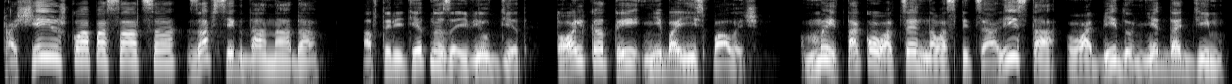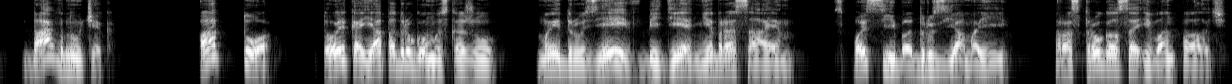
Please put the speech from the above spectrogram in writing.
«Кощеюшку опасаться завсегда надо», – авторитетно заявил дед. «Только ты не боись, Палыч. Мы такого ценного специалиста в обиду не дадим. Да, внучек?» «А то!» Только я по-другому скажу. Мы друзей в беде не бросаем. Спасибо, друзья мои, растрогался Иван Палыч.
